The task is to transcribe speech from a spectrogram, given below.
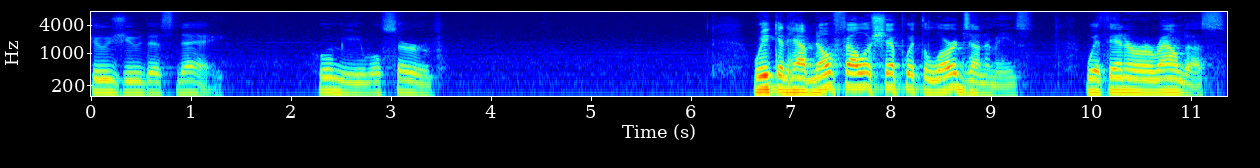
Choose you this day whom ye will serve. We can have no fellowship with the Lord's enemies within or around us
